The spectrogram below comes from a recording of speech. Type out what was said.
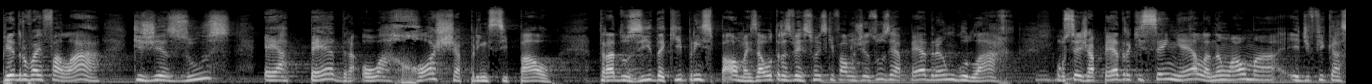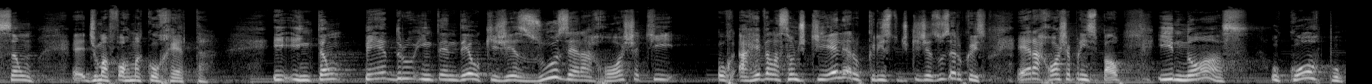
Pedro vai falar que Jesus é a pedra ou a rocha principal traduzida aqui principal, mas há outras versões que falam Jesus é a pedra angular, uhum. ou seja, a pedra que sem ela não há uma edificação é, de uma forma correta. E então Pedro entendeu que Jesus era a rocha que a revelação de que ele era o Cristo, de que Jesus era o Cristo, era a rocha principal e nós o corpo,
